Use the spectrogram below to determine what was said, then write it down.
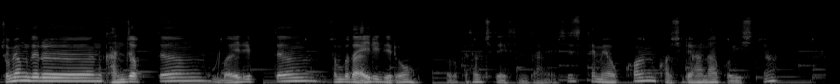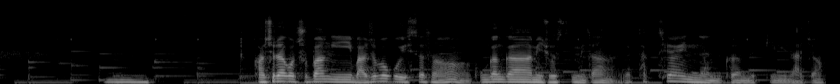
조명들은 간접등, 매립등 전부 다 LED로 이렇게 설치되어 있습니다. 네, 시스템 에어컨 거실에 하나 보이시죠? 음, 거실하고 주방이 마주보고 있어서 공간감이 좋습니다. 탁 트여 있는 그런 느낌이 나죠.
